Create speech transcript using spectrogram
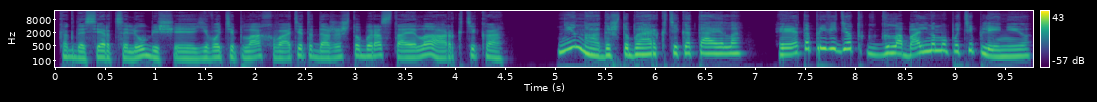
«Когда сердце любящее, его тепла хватит даже, чтобы растаяла Арктика». «Не надо, чтобы Арктика таяла. Это приведет к глобальному потеплению.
